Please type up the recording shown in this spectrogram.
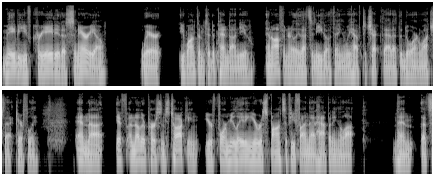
maybe you've created a scenario where you want them to depend on you. And often, really, that's an ego thing, and we have to check that at the door and watch that carefully. And uh, if another person's talking, you're formulating your response if you find that happening a lot then that's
